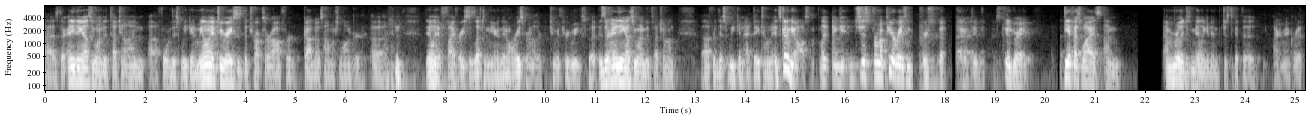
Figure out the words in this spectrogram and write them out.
uh, is there anything else you wanted to touch on uh, for this weekend we only have two races the trucks are off for god knows how much longer uh, they only have five races left in the year and they don't race for another two or three weeks but is there anything else you wanted to touch on uh, for this weekend at Daytona. It's going to be awesome. Like just from a pure racing perspective, it's going to be great. DFS wise, I'm I'm really just mailing it in just to get the Ironman credit.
